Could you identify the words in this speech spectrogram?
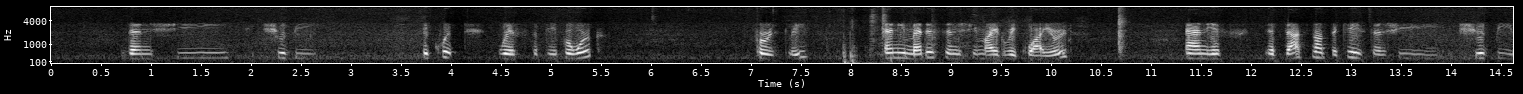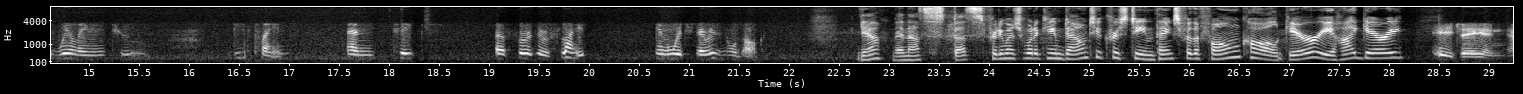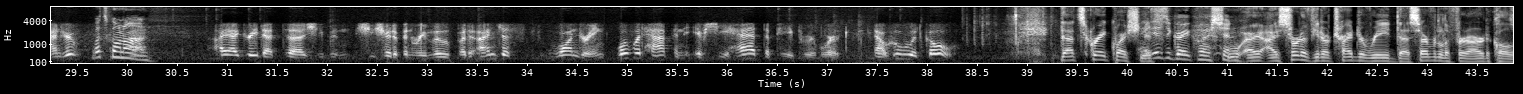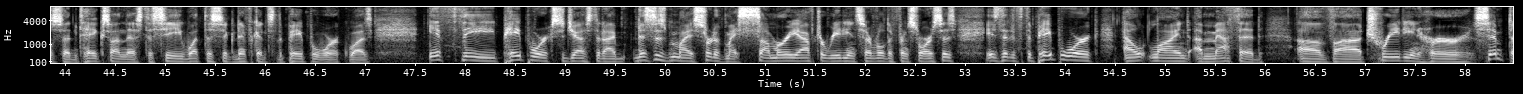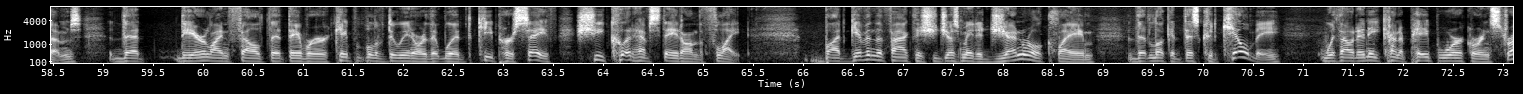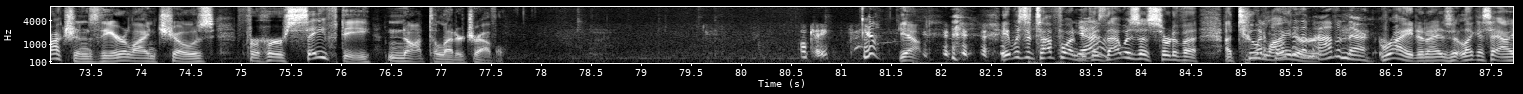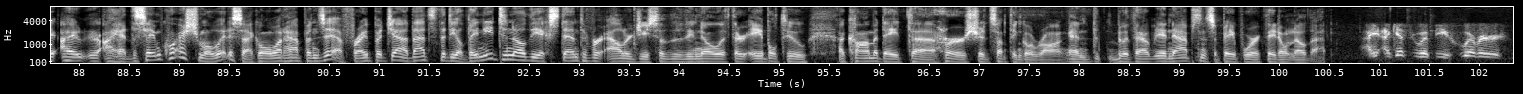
then she should be equipped with the paperwork. Firstly, any medicine she might require, and if if that's not the case, then she should be willing to deplane and take a further flight in which there is no dog. Yeah, and that's that's pretty much what it came down to, Christine. Thanks for the phone call. Gary. Hi, Gary. Hey, Jay and Andrew. What's going on? I agree that uh, she been she should have been removed, but I'm just wondering what would happen if she had the paperwork. Now, who would go? That's a great question. It If- is a great question. I, I sort of, you know, tried to read uh, several different articles and takes on this to see what the significance of the paperwork was. If the paperwork suggested, I this is my sort of my summary after reading several different sources, is that if the paperwork outlined a method of uh, treating her symptoms that the airline felt that they were capable of doing or that would keep her safe, she could have stayed on the flight. But given the fact that she just made a general claim that, look, at this could kill me, without any kind of paperwork or instructions, the airline chose for her safety not to let her travel. Okay. Yeah. Yeah. it was a tough one because that was a sort of a, a two What if both liner. of them have him there? Right. And I, like I say, I, I, I had the same question. Well, wait a second. Well, what happens if, right? But yeah, that's the deal. They need to know the extent of her allergy so that they know if they're able to accommodate uh, her should something go wrong. And without, in absence of paperwork, they don't know that. I, I guess it would be whoever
